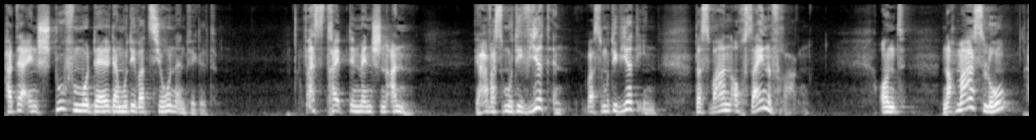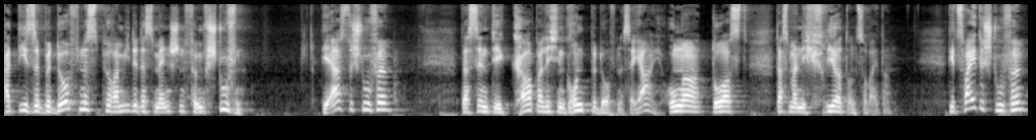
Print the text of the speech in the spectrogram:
hat er ein Stufenmodell der Motivation entwickelt. Was treibt den Menschen an? Ja, was motiviert ihn? Was motiviert ihn? Das waren auch seine Fragen. Und nach Maslow hat diese Bedürfnispyramide des Menschen fünf Stufen. Die erste Stufe, das sind die körperlichen Grundbedürfnisse. Ja, Hunger, Durst, dass man nicht friert und so weiter. Die zweite Stufe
